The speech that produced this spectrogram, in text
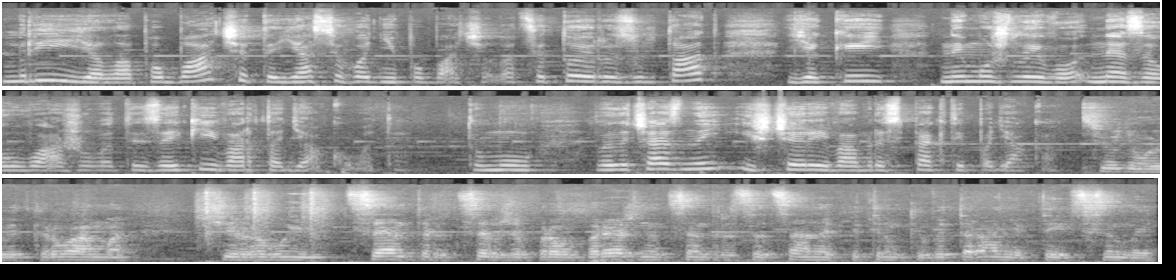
мріяла побачити, я сьогодні побачила. Це той результат, який неможливо не зауважувати, за який варто дякувати. Тому величезний і щирий вам респект і подяка. Сьогодні ми відкриваємо черговий центр. Це вже правобережний центр соціальної підтримки ветеранів та їх сімей.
